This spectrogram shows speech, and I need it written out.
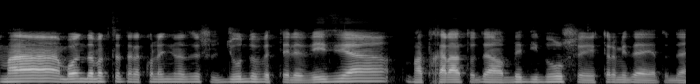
מה, בוא נדבר קצת על כל העניין הזה של ג'ודו וטלוויזיה. בהתחלה, אתה יודע, הרבה דיברו שיותר מדי, אתה יודע,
